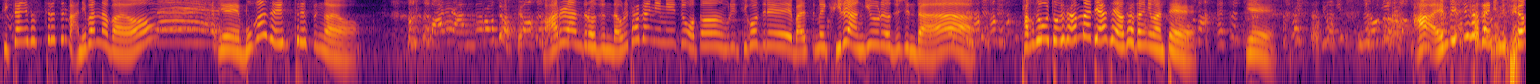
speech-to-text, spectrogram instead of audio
직장에서 스트레스를 많이 받나 봐요. 네. 예, 뭐가 제일 스트레스인가요? 말을 안 들어줘요. 말을 안 들어준다. 우리 사장님이 좀 어떤 우리 직원들의 말씀에 귀를 안 기울여 주신다. 방송을 통해서 한마디 하세요, 사장님한테. 예. 아, MBC 사장님이세요?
